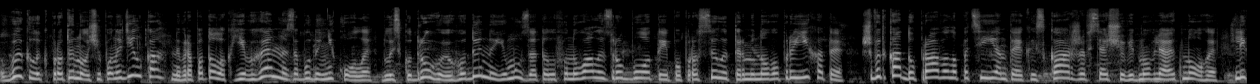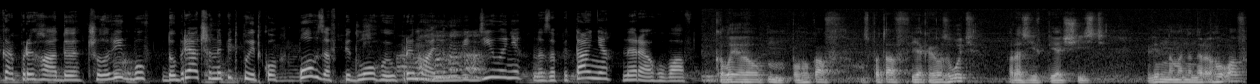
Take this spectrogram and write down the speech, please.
Виклик проти ночі понеділка невропатолог Євген не забуде ніколи. Близько другої години йому зателефонували з роботи і попросили терміново приїхати. Швидка доправила пацієнта, який скаржився, що відмовляють ноги. Лікар пригадує, чоловік був добряче на підпитку, повзав підлогою у приймальному відділенні. На запитання не реагував. Коли я його погукав, спитав, як його звуть, разів 5-6, він на мене не реагував,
